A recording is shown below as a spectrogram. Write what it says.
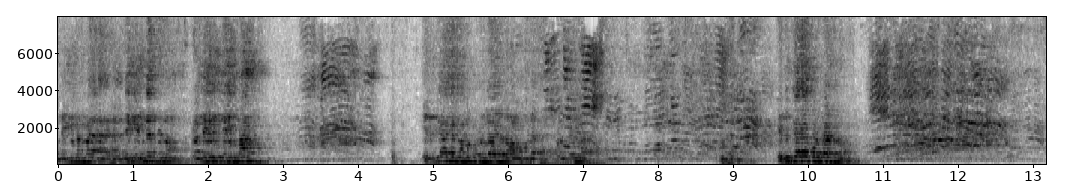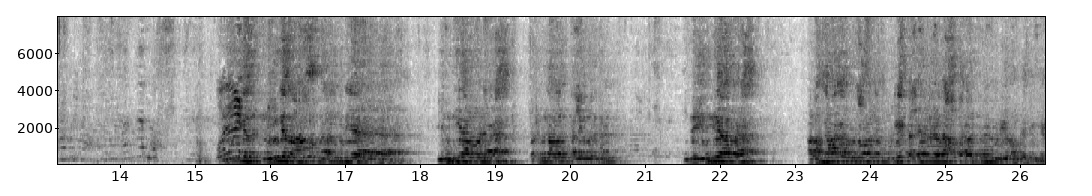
இன்னைக்கு நம்ம இன்னைக்கு என்ன தினம்? குழந்தைகளுக்கு தெரியுமா? எதுக்காக நம்ம கொண்டாடுறோம் அவங்கள குழந்தைங்கள? எதுக்காக கொண்டாடுறோம்? நீங்க தான் வரக்கூடிய இந்தியாவோட வருங்கால தலைவர்கள் இந்த இந்தியாவை அழகாக உருவாக்கக்கூடிய தலைவர்களா வரப்போகக்கூடியவங்க நீங்க.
